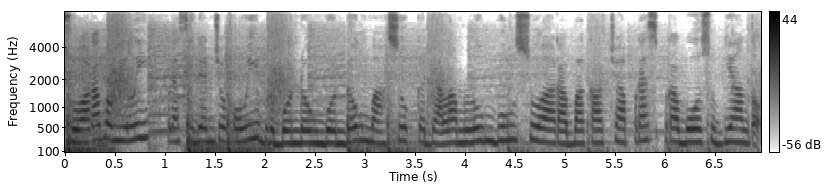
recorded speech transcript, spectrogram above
Suara pemilih Presiden Jokowi berbondong-bondong masuk ke dalam lumbung suara bakal Capres Prabowo Subianto.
